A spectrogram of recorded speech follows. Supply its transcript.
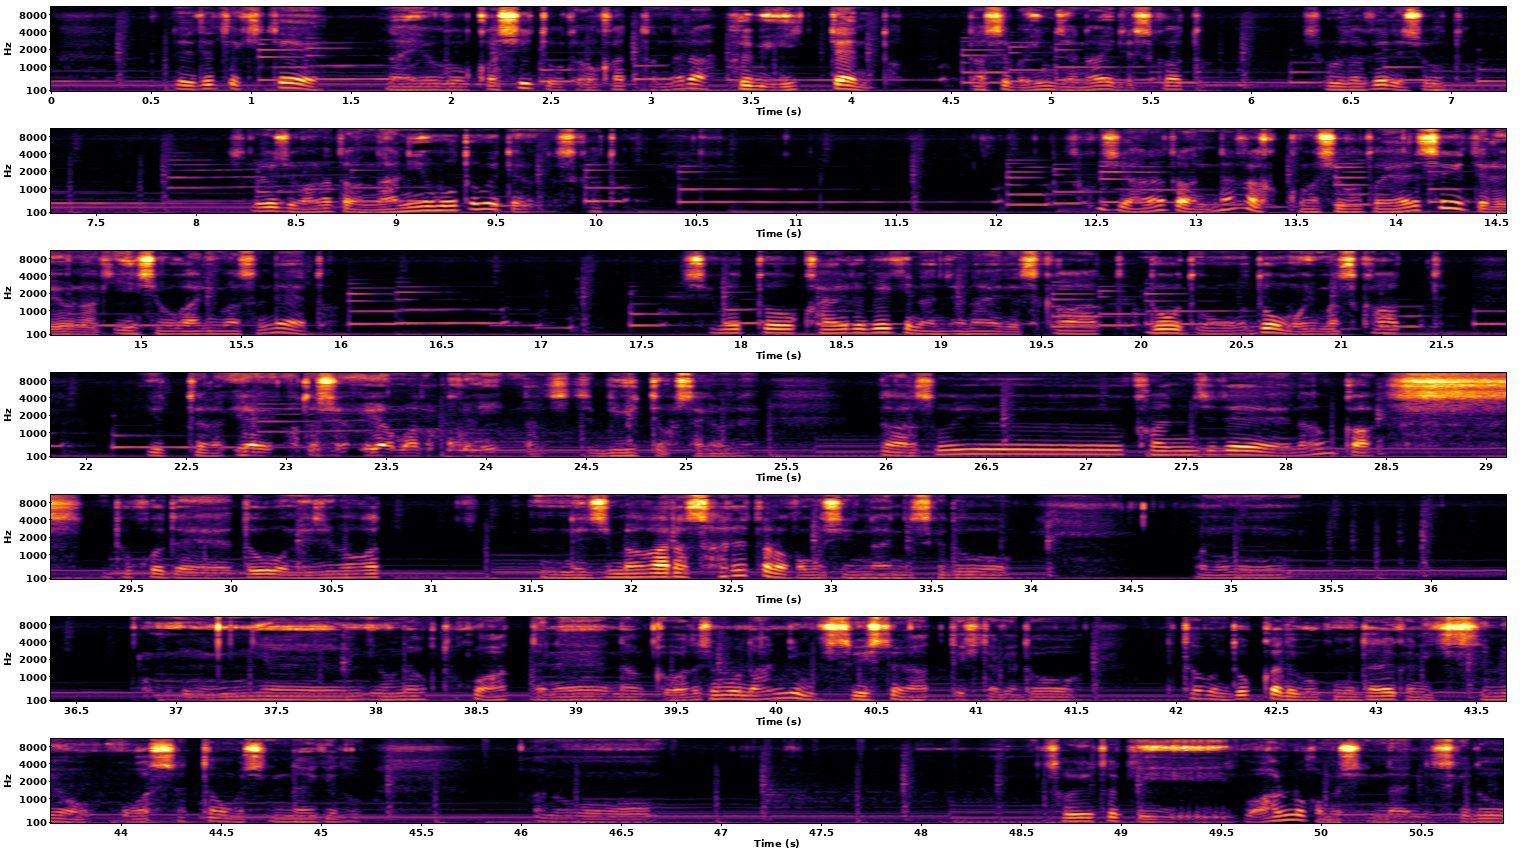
で出てきて内容がおかしいってことが分かったんなら不備1点と出せばいいんじゃないですかと。それだけでしょうと。それ以上あなたは何を求めてるんですかと。少しあなたは長くこの仕事をやりすぎてるような印象がありますねと。仕事を変えるべきなんじゃないですかって。どうどうどう思いますかって。言ったら「いや私はいやまだここに」なんつってビビってましたけどね。だからそういう感じでなんかどこでどうねじ曲がねじ曲がらされたのかもしれないんですけどあの人間いろんなとこあってねなんか私も何人もきつい人に会ってきたけど多分どっかで僕も誰かにきつい目を負わせちゃったかもしれないけどあのそういう時もあるのかもしれないんですけど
